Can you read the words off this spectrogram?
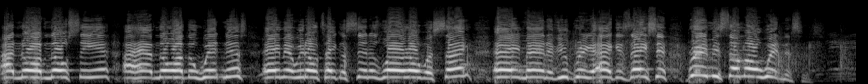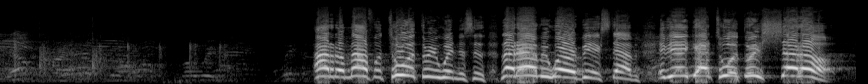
I know of no sin. I have no other witness. Amen. We don't take a sinner's word over a saint. Amen. If you bring an accusation, bring me some more witnesses. Out of the mouth of two or three witnesses, let every word be established. If you ain't got two or three, shut up.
